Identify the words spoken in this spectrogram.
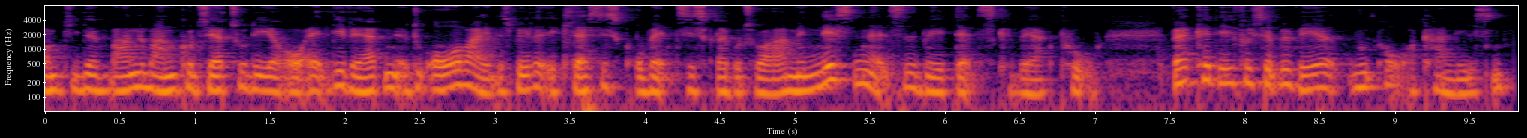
om dine mange, mange koncertturnéer overalt i verden, at du overvejende spiller et klassisk romantisk repertoire, men næsten altid med et dansk værk på. Hvad kan det for eksempel være ud over Carl Nielsen?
